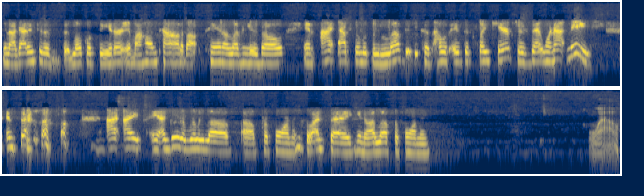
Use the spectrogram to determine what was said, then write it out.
you know, I got into the, the local theater in my hometown about 10 or 11 years old. And I absolutely loved it because I was able to play characters that were not me. And so I, I I grew to really love uh, performing. So I'd say, you know, I love performing. Wow.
